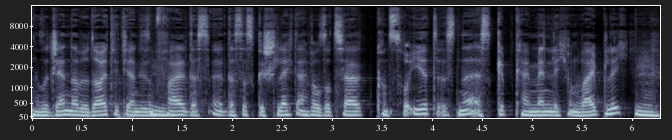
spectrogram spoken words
also Gender bedeutet ja in diesem Mhm. Fall, dass, äh, dass das Geschlecht einfach sozial konstruiert ist. Ne? Es gibt kein männlich und weiblich Mhm.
